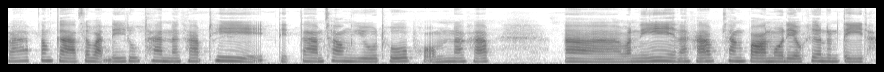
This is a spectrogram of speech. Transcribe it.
ครับต้องกราบสวัสดีทุกท่านนะครับ ที่ติดตามช่อง YouTube ผมนะครับวันนี้นะครับช่างปอนโมเดลเครื่องดนตรีไท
